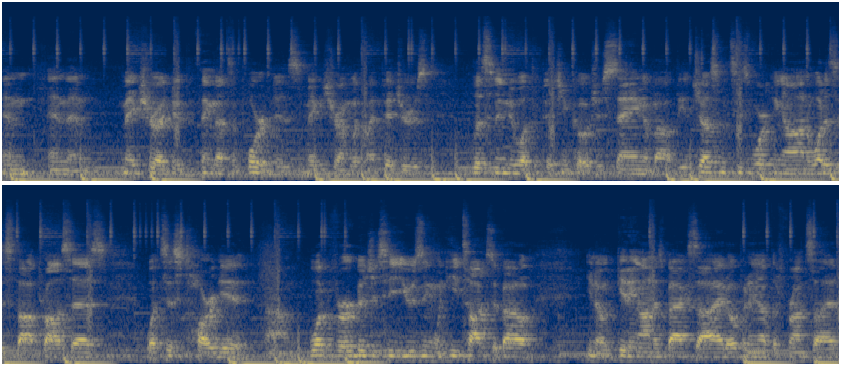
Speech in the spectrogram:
And and then make sure I do the thing that's important is making sure I'm with my pitchers, listening to what the pitching coach is saying about the adjustments he's working on, what is his thought process, what's his target, um, what verbiage is he using when he talks about you know, getting on his backside, opening up the front side.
